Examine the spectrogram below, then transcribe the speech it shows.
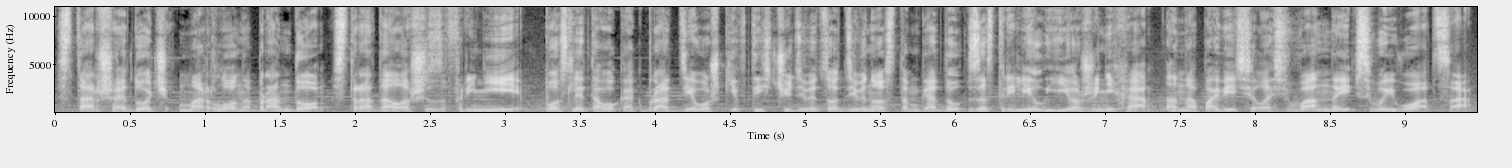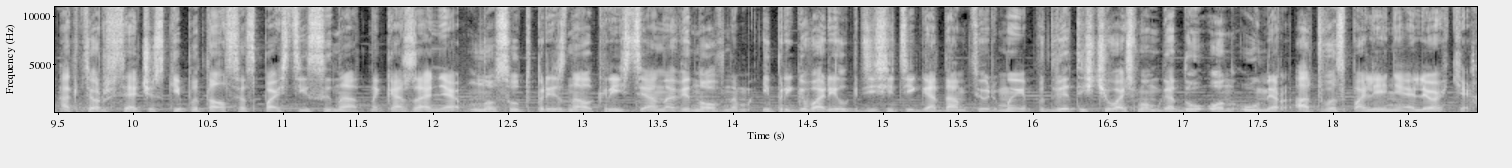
Старшая дочь Марлона Брандо страдала шизофренией. После того, как брат девушки в 1990 году застрелил ее жениха, она повесилась в ванной своего отца. Актер всячески пытался спасти сына от наказания, но суд признал Кристиана виновным и приговорил к 10 годам тюрьмы. В 2008 году он умер от воспаления легких.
